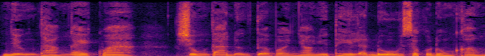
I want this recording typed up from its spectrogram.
Những tháng ngày qua Chúng ta nương tựa vào nhau như thế là đủ rồi có đúng không?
